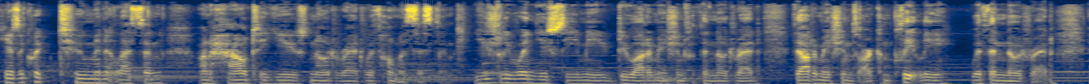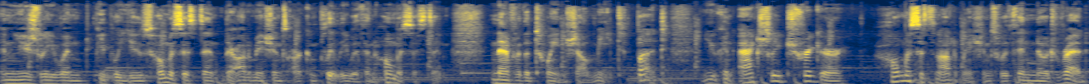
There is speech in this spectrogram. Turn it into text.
Here's a quick two minute lesson on how to use Node-RED with Home Assistant. Usually when you see me do automations within Node-RED, the automations are completely within Node-RED. And usually when people use Home Assistant, their automations are completely within Home Assistant. Never the twain shall meet. But you can actually trigger Home Assistant automations within Node-RED,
